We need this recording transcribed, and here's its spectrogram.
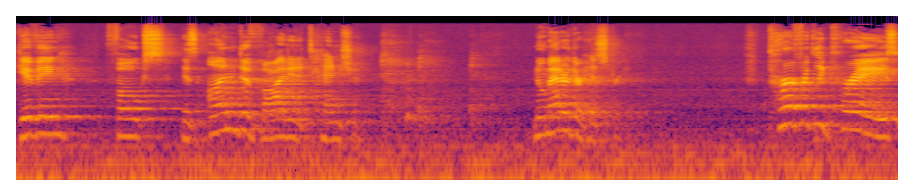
giving folks his undivided attention, no matter their history. Perfectly prays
